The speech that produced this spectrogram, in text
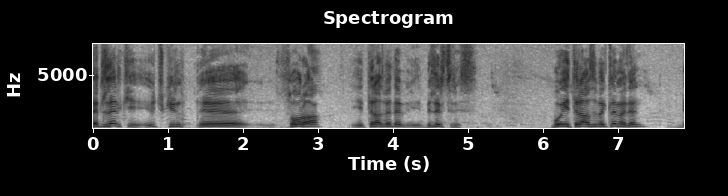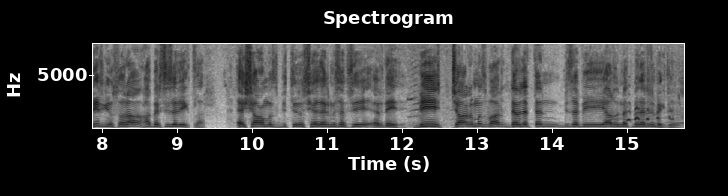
Dediler ki üç gün e, sonra itiraz edebilirsiniz. Bu itirazı beklemeden bir gün sonra habersiz evi yıktılar. Eşyamız, bütün şeylerimiz hepsi evdeydi. Bir çağrımız var. Devletten bize bir yardım etmelerini bekliyoruz.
